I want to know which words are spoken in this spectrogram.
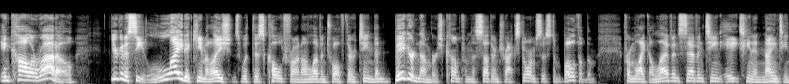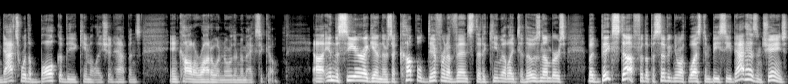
In Colorado, you're going to see light accumulations with this cold front on 11, 12, 13. Then bigger numbers come from the southern track storm system, both of them from like 11, 17, 18, and 19. That's where the bulk of the accumulation happens in Colorado and northern New Mexico. Uh, in the Sierra, again, there's a couple different events that accumulate to those numbers, but big stuff for the Pacific Northwest and BC. That hasn't changed.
